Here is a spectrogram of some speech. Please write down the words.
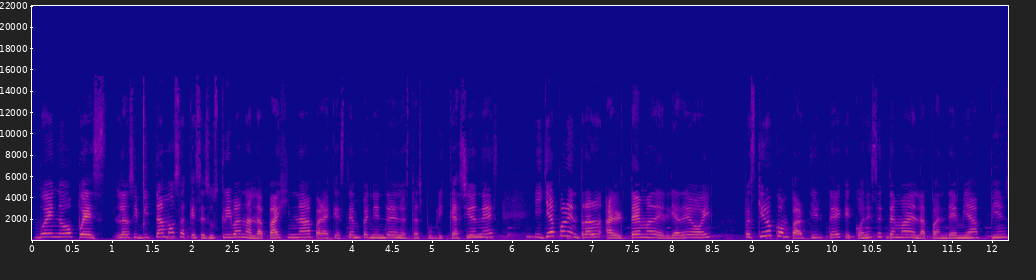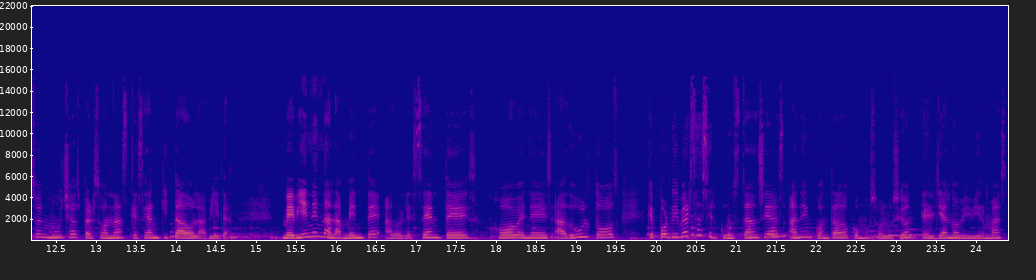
Bueno, pues los invitamos a que se suscriban a la página para que estén pendientes de nuestras publicaciones. Y ya para entrar al tema del día de hoy, pues quiero compartirte que con este tema de la pandemia pienso en muchas personas que se han quitado la vida. Me vienen a la mente adolescentes, jóvenes, adultos, que por diversas circunstancias han encontrado como solución el ya no vivir más.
